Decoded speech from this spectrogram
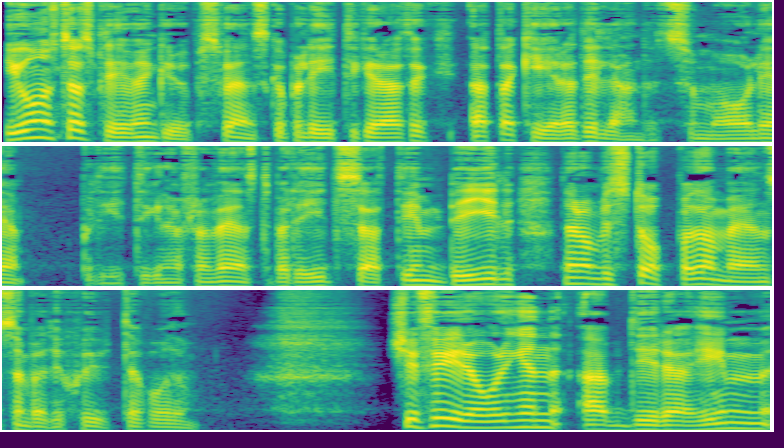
I onsdags blev en grupp svenska politiker attack attackerade i landet Somalia. Politikerna från Vänsterpartiet satt i en bil när de blev stoppade av män som började skjuta på dem. 24-åringen Abdirahim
